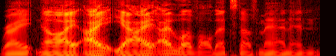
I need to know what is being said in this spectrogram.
Right. No, I, I, yeah, I, I love all that stuff, man. And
